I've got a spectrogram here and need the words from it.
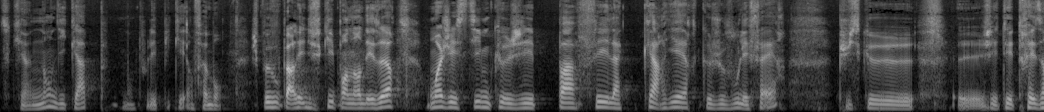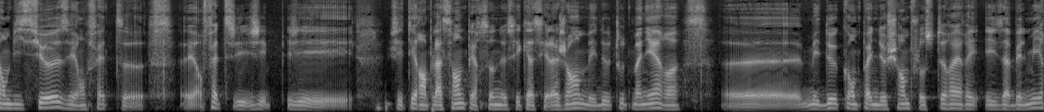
ce qui est un handicap dans tous les piquets. Enfin bon, je peux vous parler du ski pendant des heures. Moi, j'estime que j'ai pas fait la carrière que je voulais faire puisque euh, j'étais très ambitieuse et en fait, euh, en fait, j'étais remplaçante, personne ne s'est cassé la jambe et de toute manière, euh, mes deux compagnes de chambre, Flo Sterer et, Isabelle Mir,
